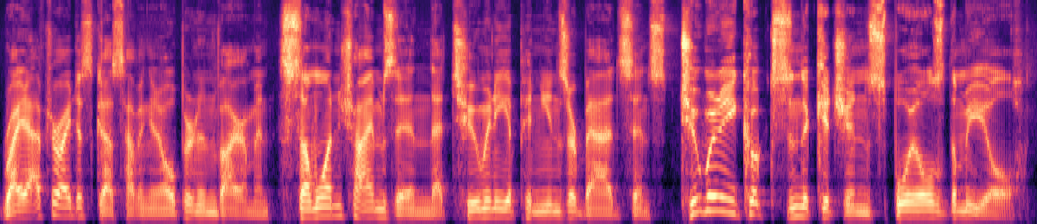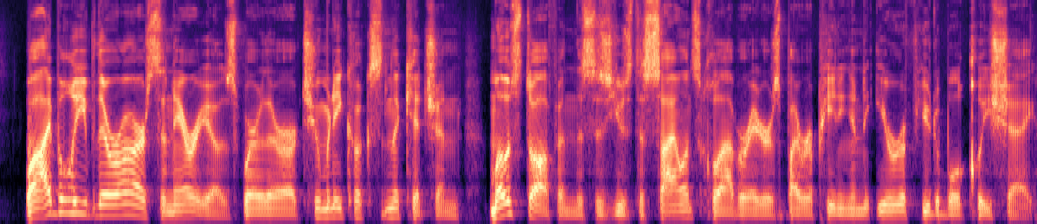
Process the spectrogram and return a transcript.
right after I discuss having an open environment, someone chimes in that too many opinions are bad since too many cooks in the kitchen spoils the meal. While I believe there are scenarios where there are too many cooks in the kitchen, most often this is used to silence collaborators by repeating an irrefutable cliche.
